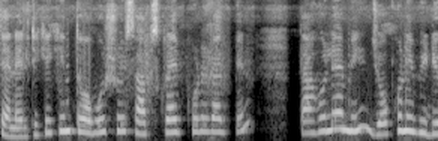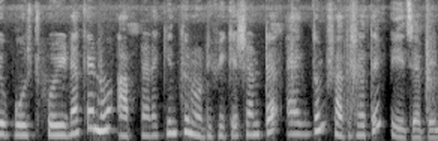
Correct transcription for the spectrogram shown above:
চ্যানেলটিকে কিন্তু অবশ্যই সাবস্ক্রাইব করে রাখবেন। তাহলে আমি যখনই ভিডিও পোস্ট করি না কেন, আপনারা কিন্তু নোটিফিকেশানটা একদম সাথে সাথে পেয়ে যাবেন।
